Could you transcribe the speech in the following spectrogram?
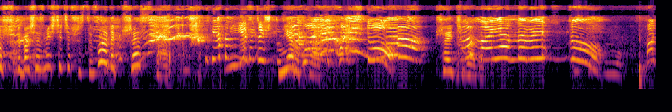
No już, chyba się zmieścicie wszyscy. Władek, przestań. Nie jesteś tu. Nie rób tak. Chodź tu! Przejdź, Władek. tu! Chodź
